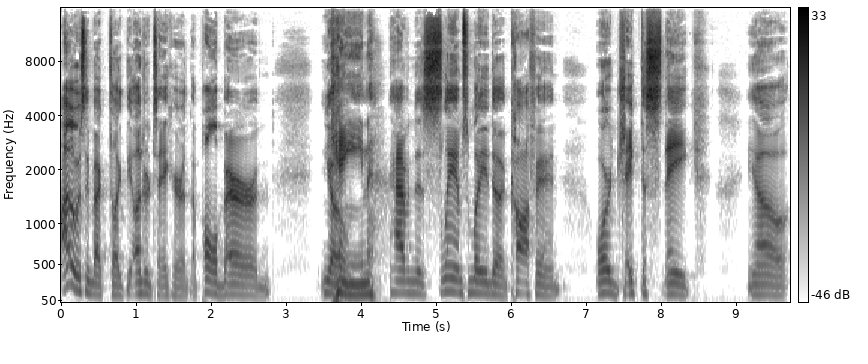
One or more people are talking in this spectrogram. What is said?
I always think back to like the Undertaker and the Paul Bearer, and you know, Kane. having to slam somebody into a coffin, or Jake the Snake. You know,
